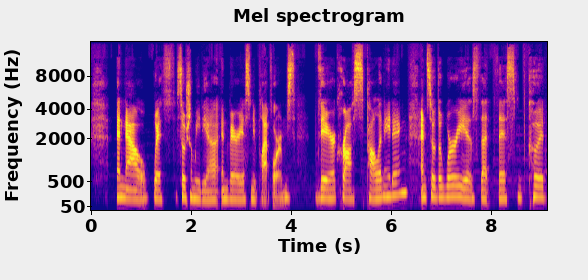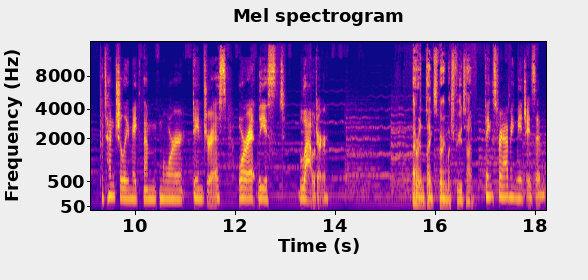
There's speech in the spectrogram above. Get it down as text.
And now with social media and various new platforms, they're cross pollinating. And so the worry is that this could potentially make them more dangerous or at least louder. Erin, thanks very much for your time. Thanks for having me, Jason.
